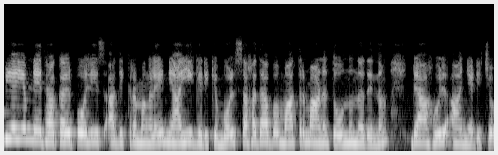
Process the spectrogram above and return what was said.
പി ഐ എം നേതാക്കൾ പോലീസ് അതിക്രമങ്ങളെ ന്യായീകരിക്കുമ്പോൾ സഹതാപം മാത്രമാണ് തോന്നുന്നതെന്നും രാഹുൽ ആഞ്ഞടിച്ചു.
